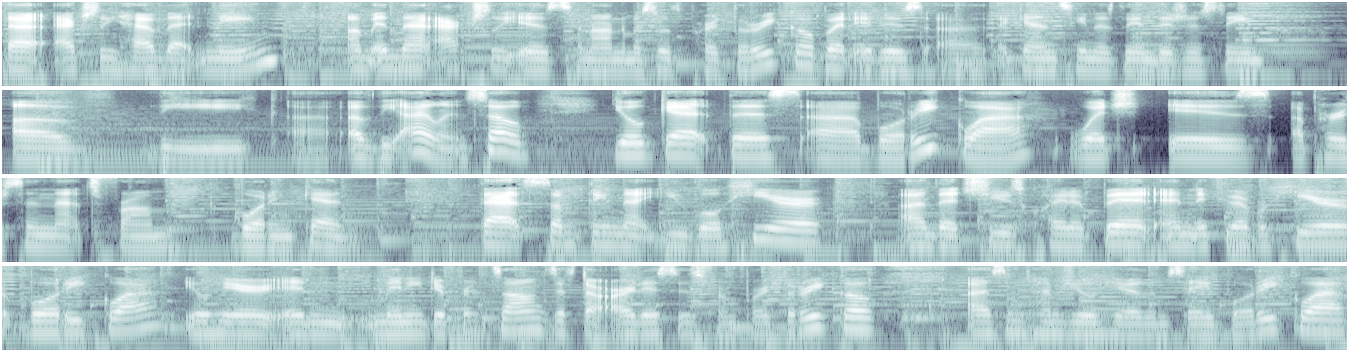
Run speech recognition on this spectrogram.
that actually have that name. Um, and that actually is synonymous with Puerto Rico, but it is, uh, again, seen as the indigenous name of the uh, of the island. So you'll get this uh, Boricua, which is a person that's from Borinquen. That's something that you will hear uh, that's used quite a bit. And if you ever hear Boricua, you'll hear it in many different songs. If the artist is from Puerto Rico, uh, sometimes you'll hear them say Boricua.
